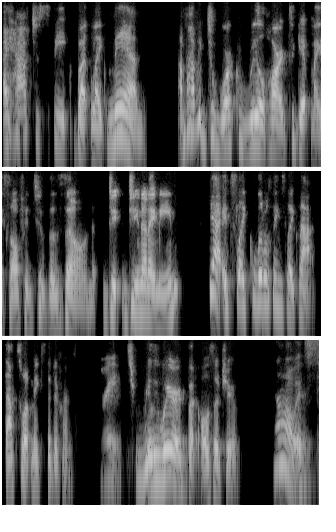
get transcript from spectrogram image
I have to speak, but like, man, I'm having to work real hard to get myself into the zone. Do, do you know what I mean? Yeah, it's like little things like that. That's what makes the difference. Right. It's really weird, but also true. No, it's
